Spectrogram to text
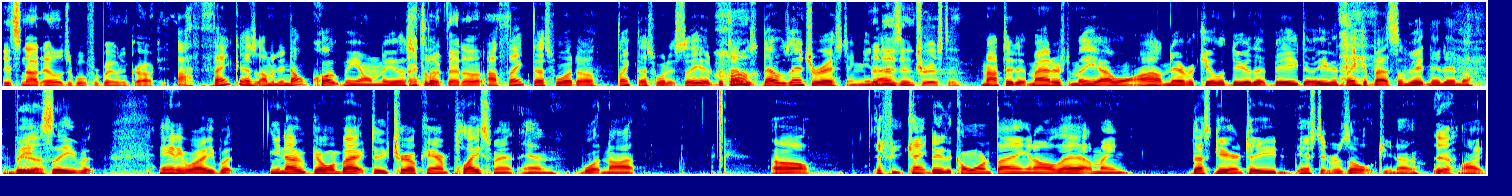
it's not eligible for Boone and Crockett. I think that's. I mean, don't quote me on this. I have to look that up. I think that's what. Uh, think that's what it said. But that Huh. was that was interesting. You That know, is interesting. Not that it matters to me. I won't. I'll never kill a deer that big to even think about submitting it in the BNC. But anyway, but you know, going back to trail cam placement and whatnot. Uh, if you can't do the corn thing and all that, I mean, that's guaranteed instant results. You know, Yeah. like.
